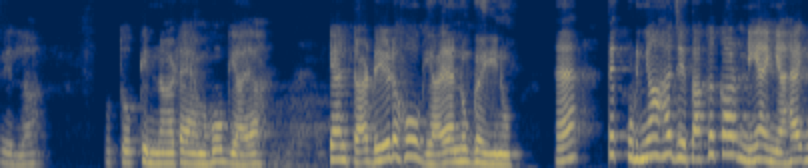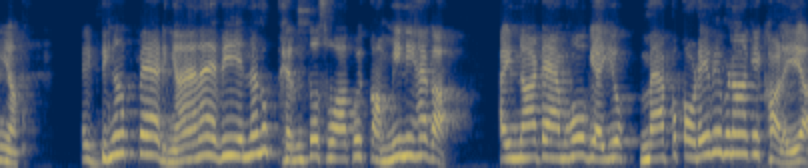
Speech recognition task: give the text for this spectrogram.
ਵੇਲਾ ਉਤੋਂ ਕਿੰਨਾ ਟਾਈਮ ਹੋ ਗਿਆ ਆ? ਘੰਟਾ ਡੇਢ ਹੋ ਗਿਆ ਆ ਇਹਨੂੰ ਗਈ ਨੂੰ ਹੈ? ਤੇ ਕੁੜੀਆਂ ਹਜੇ ਤੱਕ ਘਰ ਨਹੀਂ ਆਈਆਂ ਹੈਗੀਆਂ। ਐਡੀਆਂ ਭੈੜੀਆਂ ਆ ਨਾ ਇਹ ਵੀ, ਇਹਨਾਂ ਨੂੰ ਫਿਰਨ ਤੋਂ ਸਵਾ ਕੋਈ ਕੰਮ ਹੀ ਨਹੀਂ ਹੈਗਾ। ਇੰਨਾ ਟਾਈਮ ਹੋ ਗਿਆ ਈਓ ਮੈਂ ਪਕੌੜੇ ਵੀ ਬਣਾ ਕੇ ਖਾ ਲਏ ਆ,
